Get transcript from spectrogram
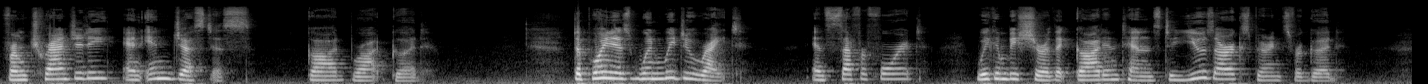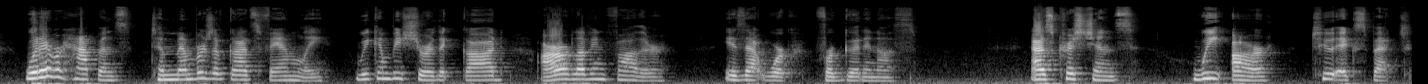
From tragedy and injustice, God brought good. The point is, when we do right and suffer for it, we can be sure that God intends to use our experience for good. Whatever happens to members of God's family we can be sure that God, our loving Father, is at work for good in us. As Christians, we are to expect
